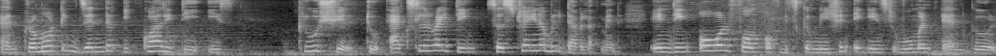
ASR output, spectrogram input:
and promoting gender equality is crucial to accelerating sustainable development. Ending all form of discrimination against women and girl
